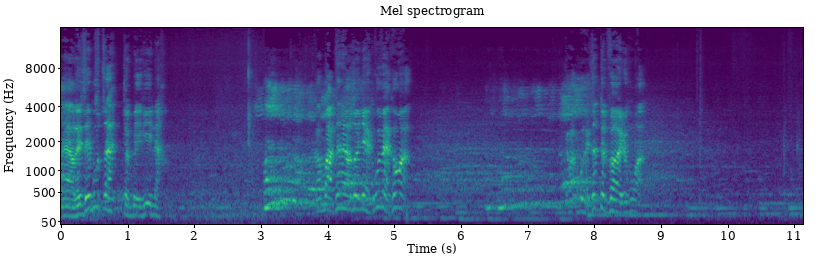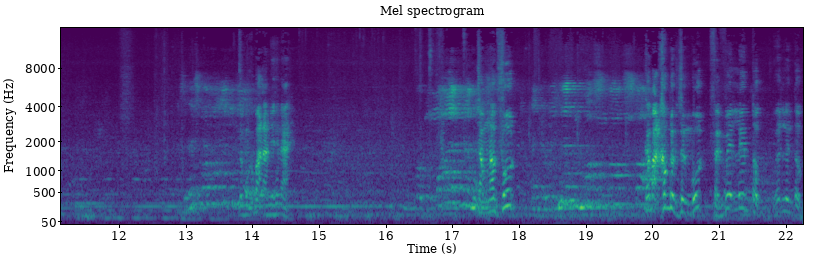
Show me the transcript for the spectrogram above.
Nào lấy giấy bút ra chuẩn bị ghi nào các bạn thế nào rồi nhỉ có vui vẻ không ạ? Các bạn vui vẻ rất tuyệt vời đúng không ạ? Rồi các bạn làm như thế này. Trong 5 phút, các bạn không được dừng bút, phải viết liên tục, viết liên tục.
